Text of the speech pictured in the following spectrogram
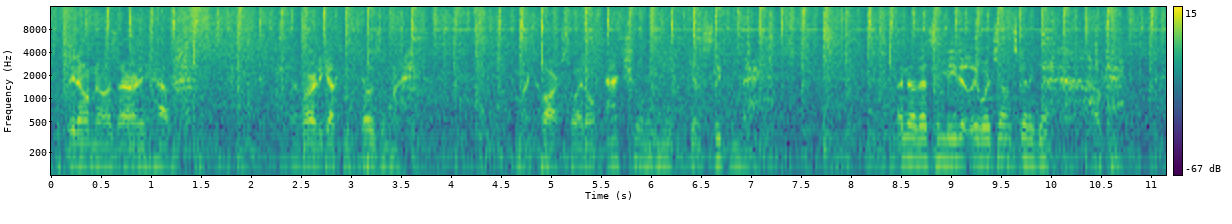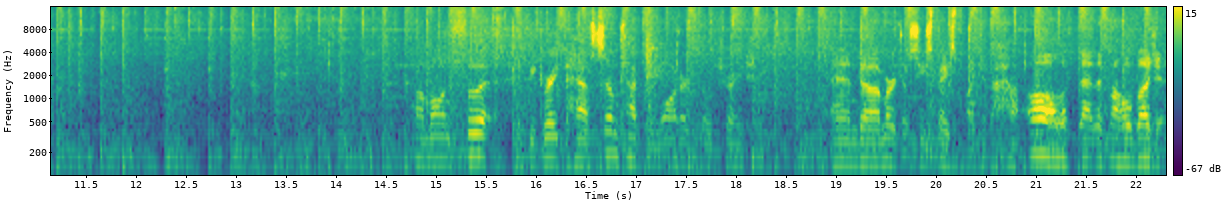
What they don't know is I already have, I've already got some clothes in my, in my car, so I don't actually need to get a sleeping bag. I know that's immediately what John's gonna get. I'm on foot. It'd be great to have some type of water filtration and uh, emergency space blanket. Uh, Oh, look at that. That's my whole budget.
